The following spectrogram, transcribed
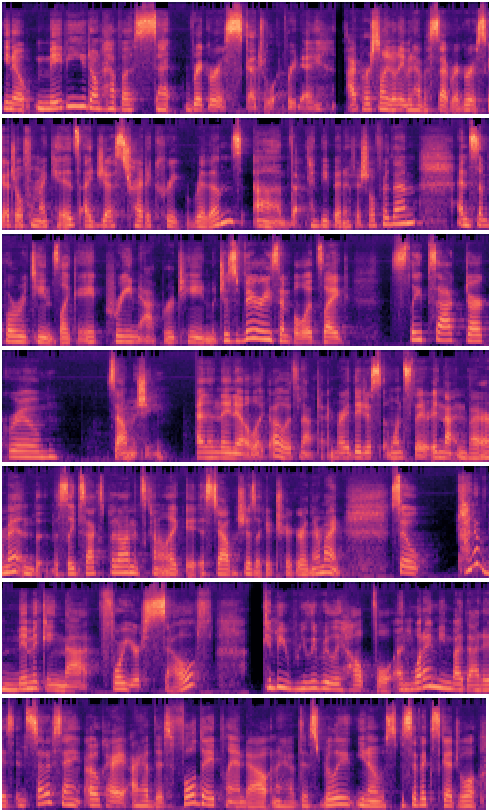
you know, maybe you don't have a set rigorous schedule every day. I personally don't even have a set rigorous schedule for my kids. I just try to create rhythms um, that can be beneficial for them and simple routines like a pre nap routine, which is very simple. It's like sleep sack, dark room, sound machine. And then they know, like, oh, it's nap time, right? They just, once they're in that environment and the, the sleep sack's put on, it's kind of like it establishes like a trigger in their mind. So, kind of mimicking that for yourself can be really, really helpful. And what I mean by that is instead of saying, okay, I have this full day planned out and I have this really, you know, specific schedule,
